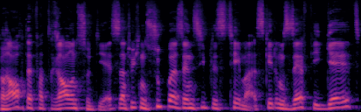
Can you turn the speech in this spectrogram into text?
braucht er Vertrauen zu dir. Es ist natürlich ein super sensibles Thema. Es geht um sehr viel Geld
